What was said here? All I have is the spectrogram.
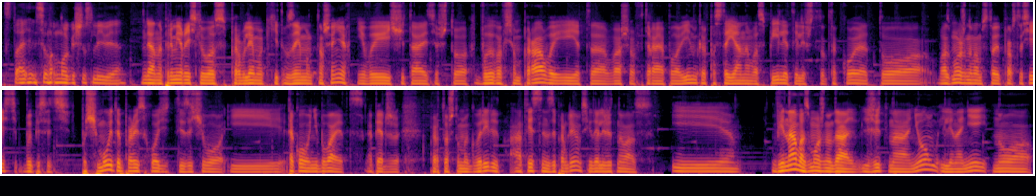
станете намного счастливее. Да, например, если у вас проблемы какие-то в взаимоотношениях, и вы считаете, что вы во всем правы, и это ваша вторая половинка постоянно вас пилит или что-то такое, то, возможно, вам стоит просто сесть сесть, выписать, почему это происходит, из-за чего. И такого не бывает. Опять же, про то, что мы говорили, ответственность за проблему всегда лежит на вас. И Вина, возможно, да, лежит на нем или на ней, но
